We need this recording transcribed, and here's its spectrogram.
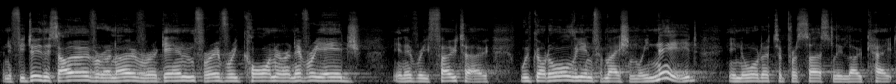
And if you do this over and over again for every corner and every edge in every photo, we've got all the information we need in order to precisely locate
